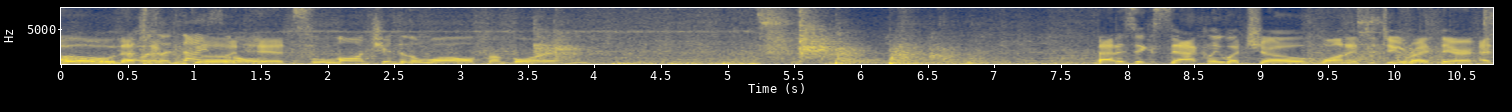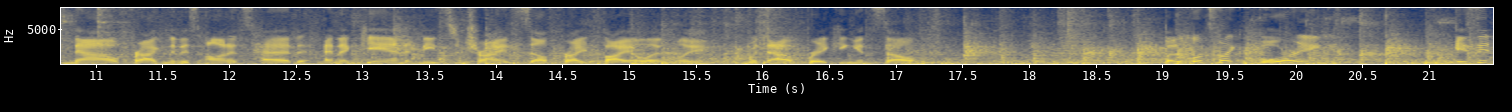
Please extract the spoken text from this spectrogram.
Oh, Boom, that's that was a, nice good little hit. launch into the wall from Boring. That is exactly what Joe wanted to do right there. And now Fragment is on its head and again it needs to try and self-right violently without breaking itself. But it looks like Boring, is it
